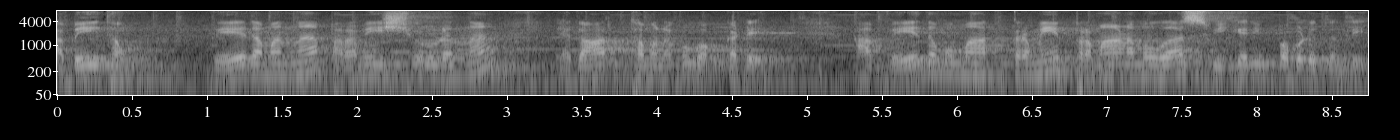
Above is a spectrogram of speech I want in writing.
అభేదం. వేదమన్నా పరమేశ్వరుడన్నా యథార్థమునకు ఒక్కటే. ఆ వేదము మాత్రమే ప్రమాణముగా స్వీకరింపబడుతుంది.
